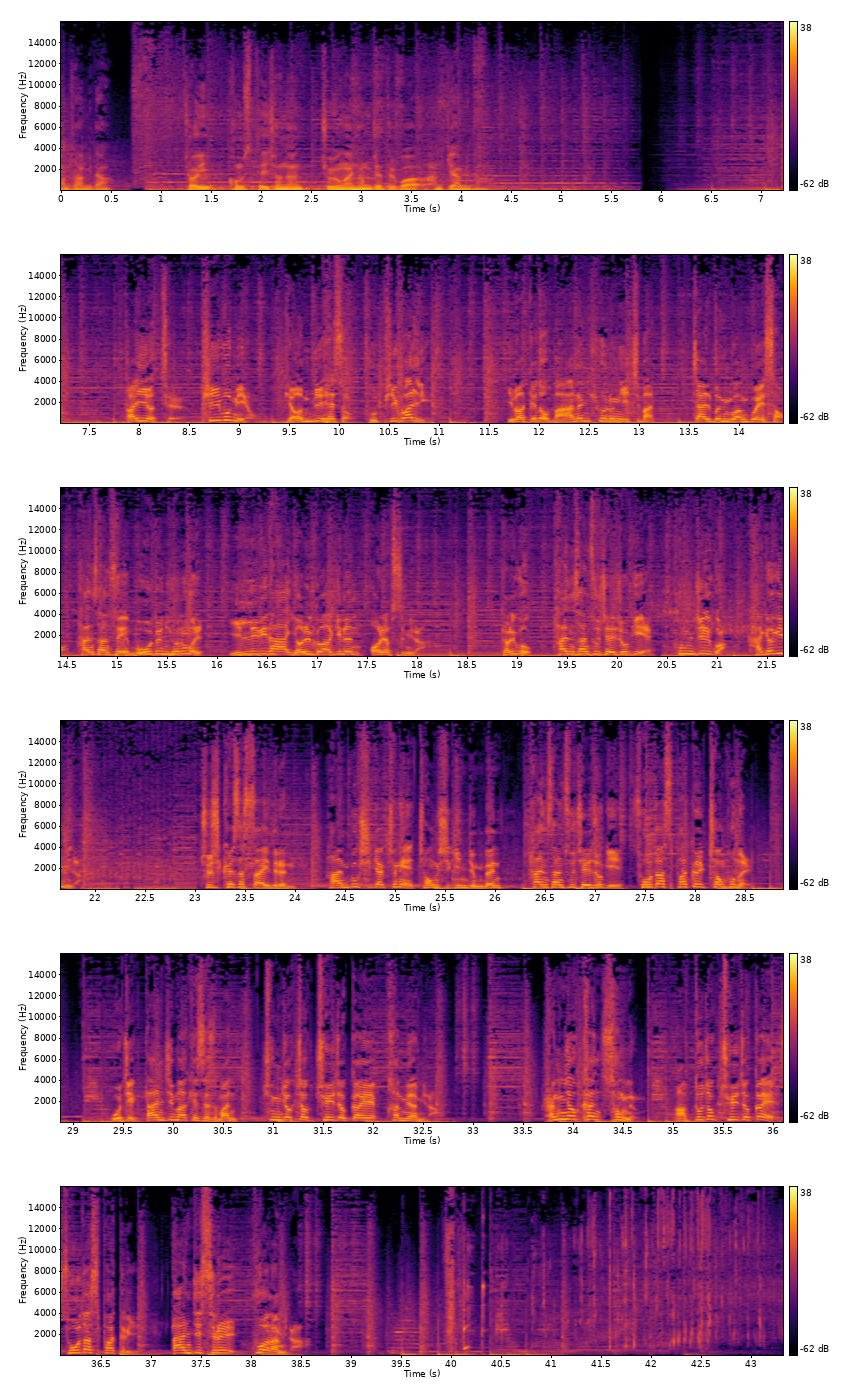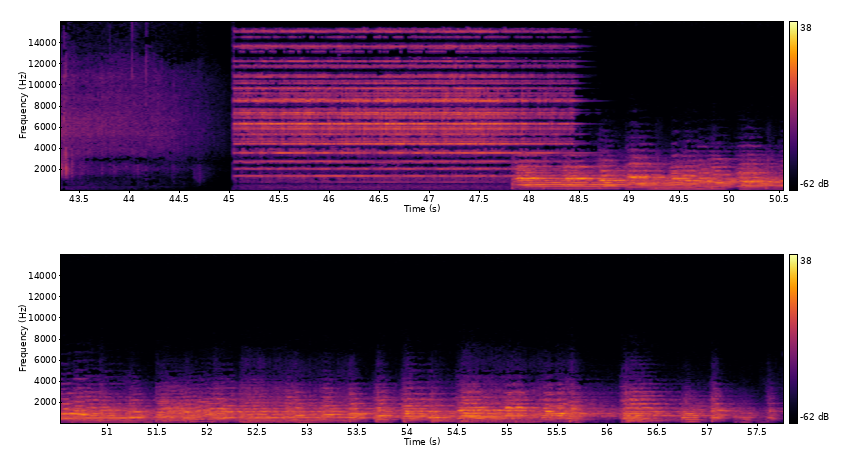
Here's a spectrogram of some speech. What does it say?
감사합니다. 저희 컴스테이션은 조용한 형제들과 함께합니다. 다이어트, 피부 미용, 변비 해소, 두피 관리. 이 밖에도 많은 효능이 있지만 짧은 광고에서 탄산수의 모든 효능을 일일이 다 열거하기는 어렵습니다. 결국 탄산수 제조기의 품질과 가격입니다. 주식회사 사이들은 한국식약청에 정식 인증된 탄산수 제조기 소다 스파클 정품을 오직 딴지마켓에서만 충격적 최저가에 판매합니다. 강력한 성능, 압도적 최저가의 소다 스파클이 딴지스를 후원합니다.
